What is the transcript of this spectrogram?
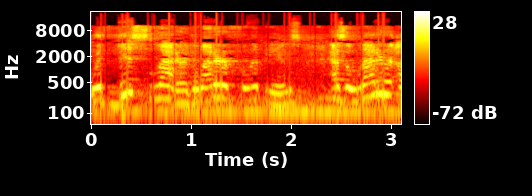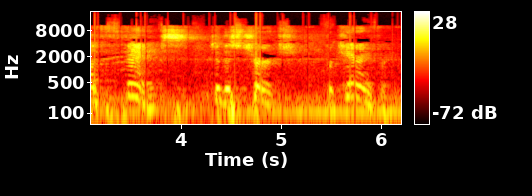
with this letter, the letter of Philippians, as a letter of thanks to this church for caring for him.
